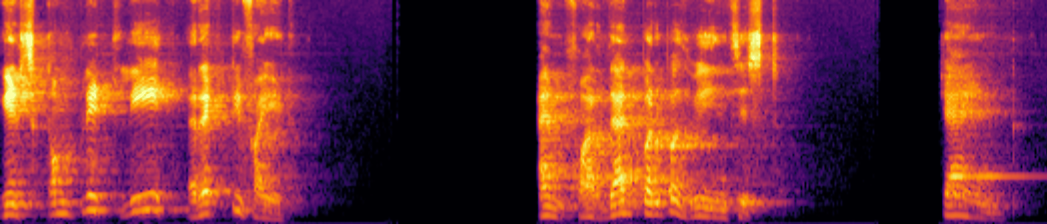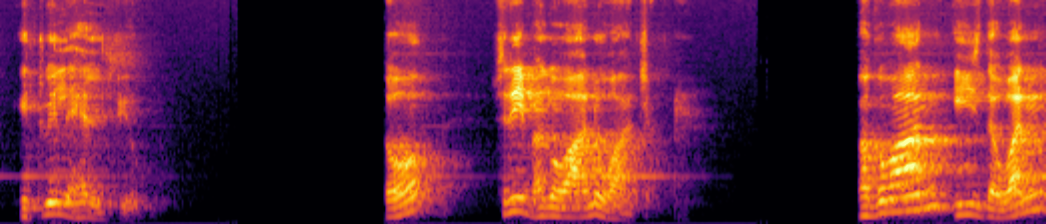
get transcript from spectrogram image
gets completely rectified. And for that purpose, we insist. Chant, it will help you. So, Sri Bhagavan Vacha. Bhagavan is the one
